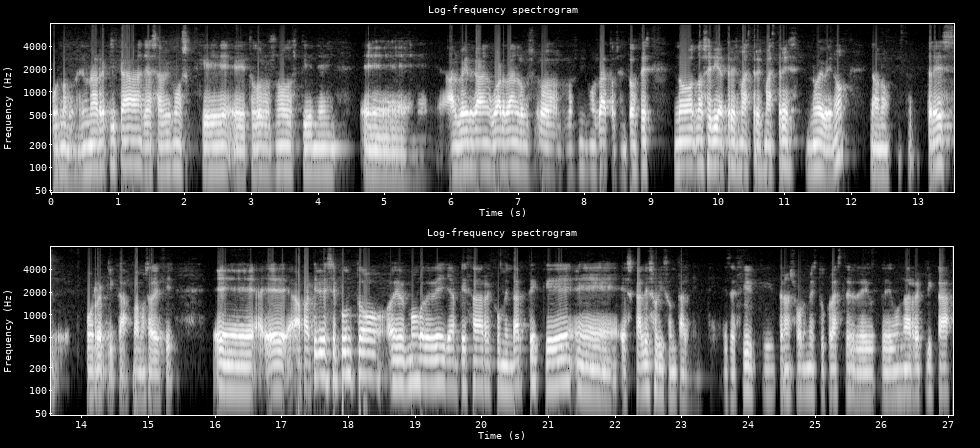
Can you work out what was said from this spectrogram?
Por nodo. En una réplica ya sabemos que todos los nodos tienen, albergan, guardan los, los mismos datos. Entonces, no, no sería 3 más 3 más 3, 9, ¿no? No, no, 3 por réplica, vamos a decir. Eh, eh, a partir de ese punto, eh, MongoDB ya empieza a recomendarte que escales horizontalmente, es decir, que transformes tu clúster de, una réplica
